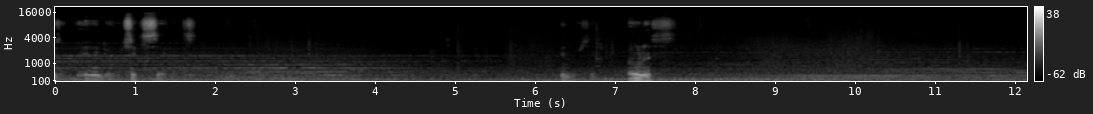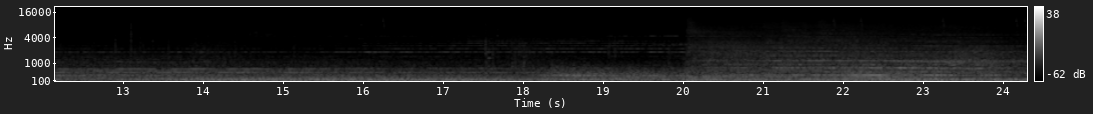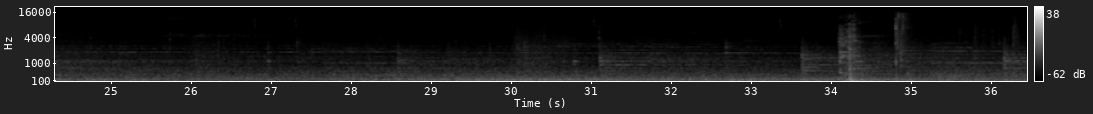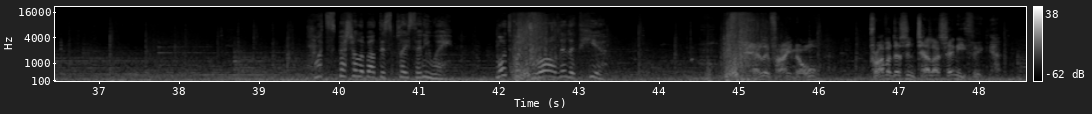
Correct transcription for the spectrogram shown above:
Poison damage over six seconds. 10% bonus. Special about this place anyway? What would draw Lilith here? Hell if I know. Prava doesn't tell us anything.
